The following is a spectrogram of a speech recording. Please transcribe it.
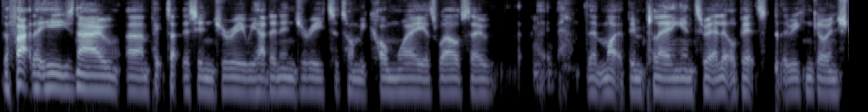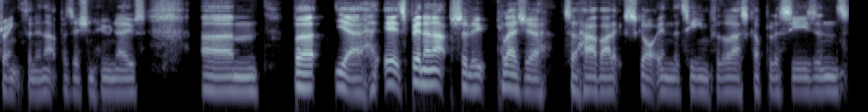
the fact that he's now um, picked up this injury, we had an injury to Tommy Conway as well, so mm. That might have been playing into it a little bit so that we can go and strengthen in that position. Who knows? Um, but yeah, it's been an absolute pleasure to have Alex Scott in the team for the last couple of seasons.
